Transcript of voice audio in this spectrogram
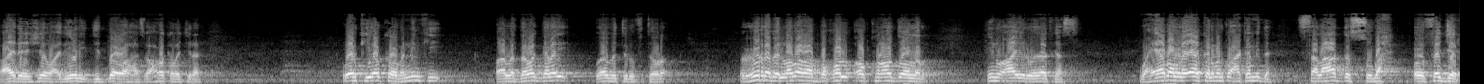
Waxay dhaheen sheekh waxad yeeli jidba ahaas waxba kama jiraan. Warkii oo kooban ninkii waa la dabagalay waaba turuftooro wuxuu rabay labada boqol oo kunoo dollar inuu aayir wadaadkaas. Waxyaaba layaab kale marka waxaa ka mid ah salaada subax oo fajar.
